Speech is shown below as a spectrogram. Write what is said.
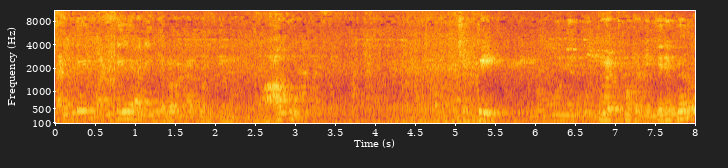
సండే మండే అని తెలియనటువంటి నాకు చెప్పి నువ్వు నేను గుర్తుపెట్టుకుంటా. నీ పేరు పేరు?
